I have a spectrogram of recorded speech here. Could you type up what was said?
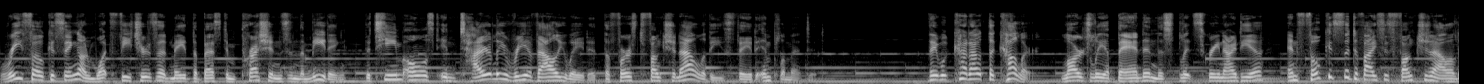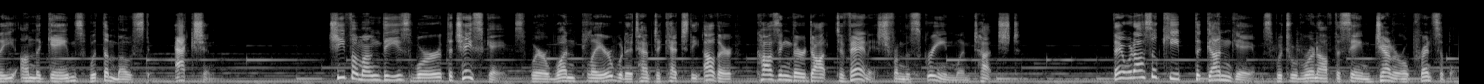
Refocusing on what features had made the best impressions in the meeting, the team almost entirely reevaluated the first functionalities they had implemented. they would cut out the color, largely abandon the split screen idea, and focus the device's functionality on the games with the most action. Chief among these were the chase games, where one player would attempt to catch the other, causing their dot to vanish from the screen when touched. They would also keep the gun games, which would run off the same general principle.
